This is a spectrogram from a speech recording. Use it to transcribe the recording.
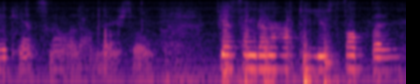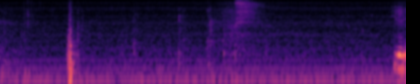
I can't smell it on there so guess I'm gonna have to use something yeah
